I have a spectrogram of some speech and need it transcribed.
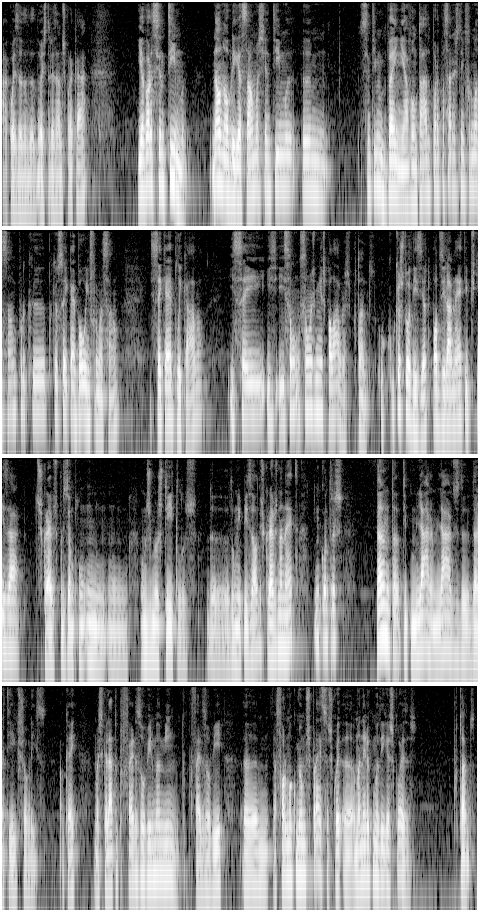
há coisa de dois, três anos para cá, e agora senti-me, não na obrigação, mas senti-me hum, senti-me bem e à vontade para passar esta informação porque, porque eu sei que é boa informação, sei que é aplicável e sei e, e são, são as minhas palavras. Portanto, o, o, que eu estou a dizer, tu podes ir à net e pesquisar. Tu escreves, por exemplo, um, um, um dos meus títulos de, de um episódio, escreves na net, encontras tanta, tipo, milhares, milhares de, de, artigos sobre isso, ok? Mas se calhar tu preferes ouvir-me a mim, tu preferes ouvir hum, a forma como eu me expresso, a maneira como eu digo as coisas. Portanto,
